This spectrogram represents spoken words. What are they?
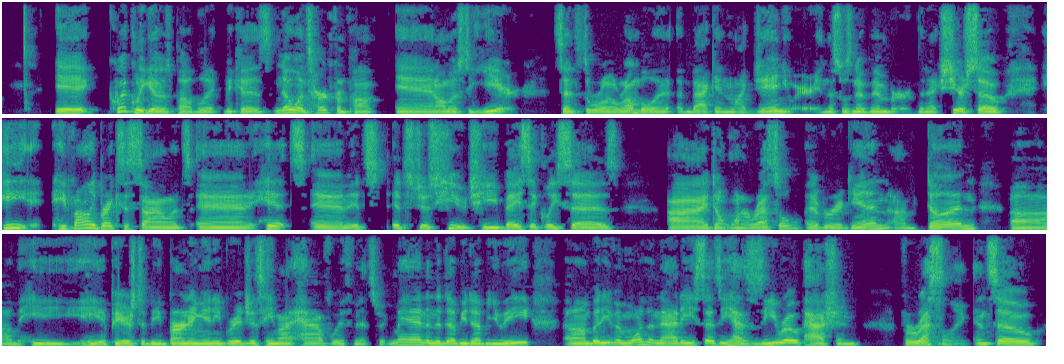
It quickly goes public because no one's heard from Punk in almost a year since the Royal Rumble uh, back in like January, and this was November the next year. So he he finally breaks his silence and hits, and it's it's just huge. He basically says, "I don't want to wrestle ever again. I'm done." Um, he he appears to be burning any bridges he might have with Vince McMahon in the WWE. Um, but even more than that, he says he has zero passion for wrestling, and so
